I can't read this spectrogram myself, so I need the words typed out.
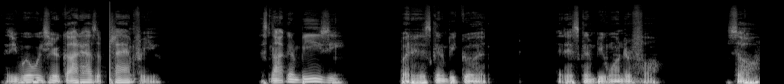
Because you always hear God has a plan for you. It's not going to be easy, but it is going to be good. It is going to be wonderful. So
